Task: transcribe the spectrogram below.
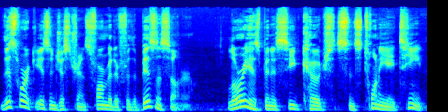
This work isn't just transformative for the business owner. Laurie has been a seed coach since 2018,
